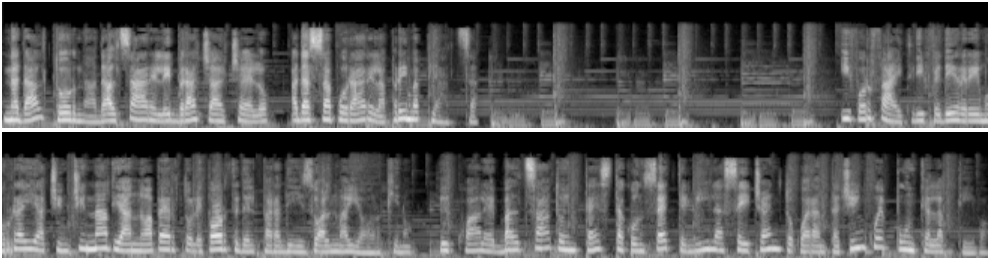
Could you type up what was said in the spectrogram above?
Nadal torna ad alzare le braccia al cielo, ad assaporare la prima piazza. I forfait di Federer e Murray a Cincinnati hanno aperto le porte del paradiso al maiorchino, il quale è balzato in testa con 7.645 punti all'attivo,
